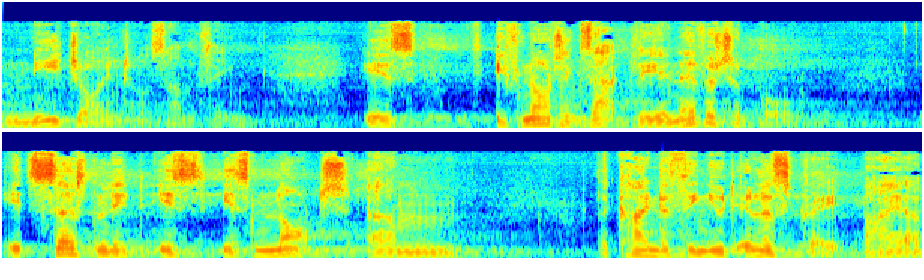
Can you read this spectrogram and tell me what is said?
knee joint or something is, if not exactly inevitable, it certainly is, is not um, the kind of thing you'd illustrate by a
